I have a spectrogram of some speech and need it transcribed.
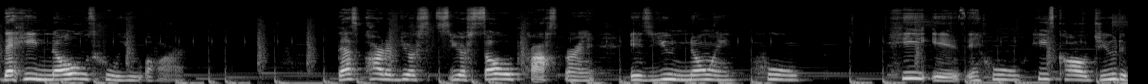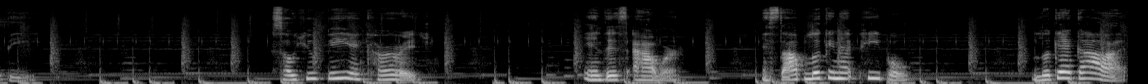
that he knows who you are. That's part of your your soul prospering is you knowing who he is and who he's called you to be. So you be encouraged in this hour and stop looking at people. Look at god.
